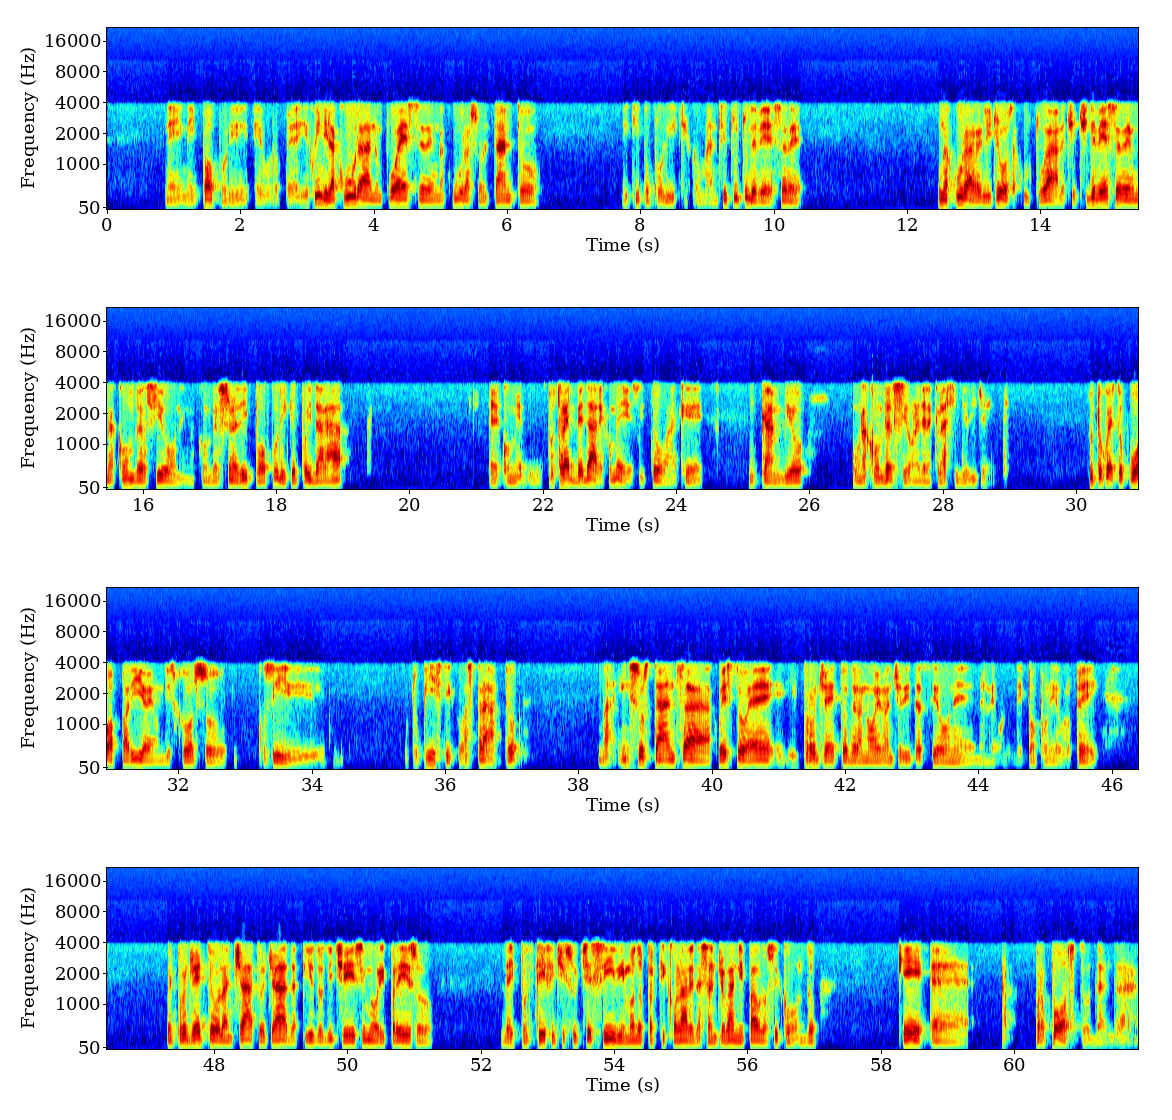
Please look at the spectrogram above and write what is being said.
nei, nei, popoli europei. E quindi la cura non può essere una cura soltanto di tipo politico, ma anzitutto deve essere una cura religiosa, culturale, cioè, ci deve essere una conversione, una conversione dei popoli che poi darà, eh, come, potrebbe dare come esito anche un cambio, una conversione delle classi dirigenti. Tutto questo può apparire un discorso così utopistico, astratto, ma in sostanza questo è il progetto della nuova evangelizzazione delle, dei popoli europei. Quel progetto lanciato già da Pio XII, ripreso dai pontefici successivi, in modo particolare da San Giovanni Paolo II, che eh, ha proposto, da, da,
